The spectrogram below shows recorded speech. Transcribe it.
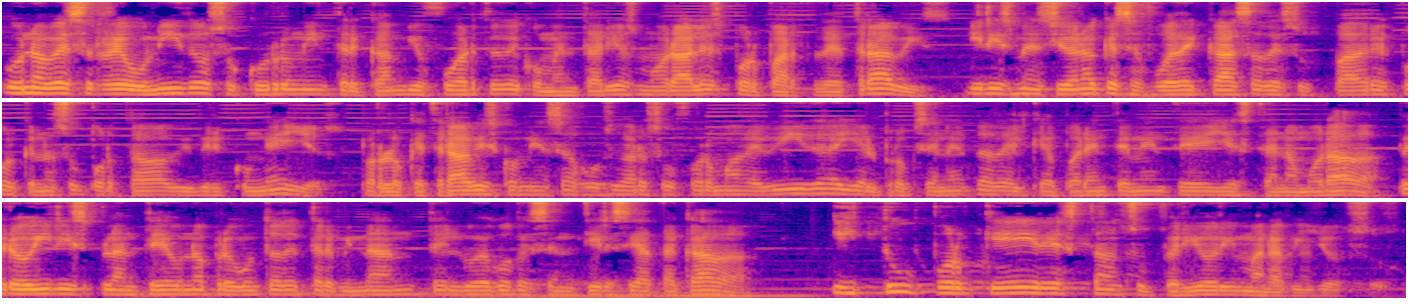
Una vez reunidos ocurre un intercambio fuerte de comentarios morales por parte de Travis. Iris menciona que se fue de casa de sus padres porque no soportaba vivir con ellos, por lo que Travis comienza a juzgar su forma de vida y el proxeneta del que aparentemente ella está enamorada. Pero Iris plantea una pregunta determinante luego de sentirse atacada. ¿Y tú por qué eres tan superior y maravilloso?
